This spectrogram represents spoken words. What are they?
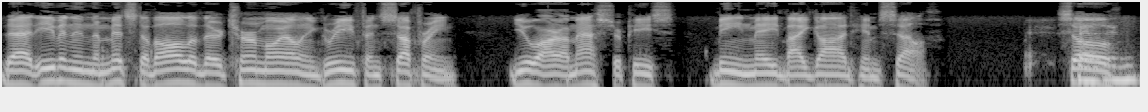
that even in the midst of all of their turmoil and grief and suffering, you are a masterpiece being made by God Himself. So, and,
